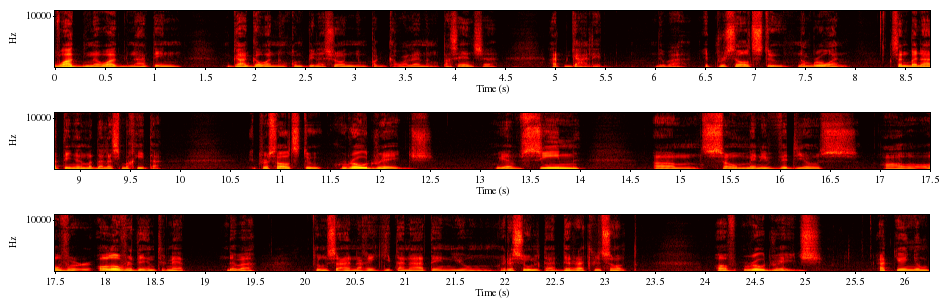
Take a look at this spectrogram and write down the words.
wag na wag natin gagawan ng kombinasyon yung pagkawala ng pasensya at galit. Ba? It results to, number one, saan ba natin yan madalas makita? It results to road rage. We have seen um, so many videos all over all over the internet, 'di ba? Kung saan nakikita natin yung resulta, direct result of road rage. At yun yung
